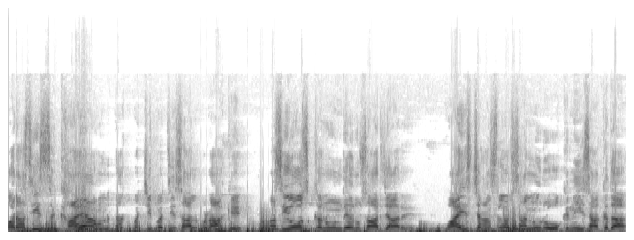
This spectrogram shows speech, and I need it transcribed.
ਔਰ ਅਸੀਂ ਸਿਖਾਇਆ ਹੁਣ ਤੱਕ 25 25 ਸਾਲ ਪੜ੍ਹਾ ਕੇ, ਅਸੀਂ ਉਸ ਕਾਨੂੰਨ ਦੇ ਅਨੁਸਾਰ ਜਾ ਰਹੇ ਹਾਂ। ਵਾਈਸ ਚਾਂਸਲਰ ਸਾਨੂੰ ਰੋਕ ਨਹੀਂ ਸਕਦਾ।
